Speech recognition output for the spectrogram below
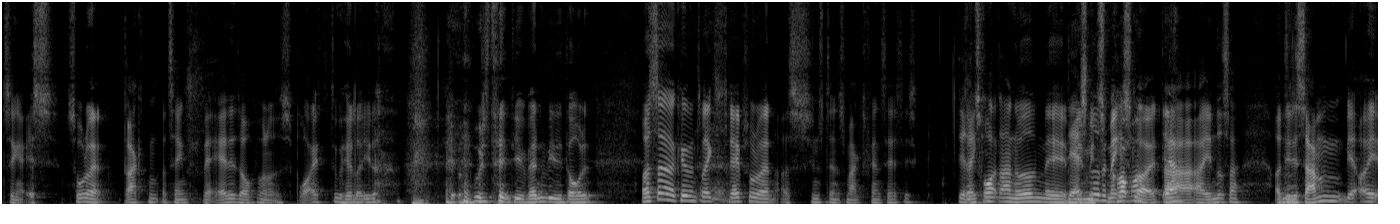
tænkte jeg, yes, sodavand, drak den, og tænkte, hvad er det dog for noget sprøjt, du hælder i dig? det var fuldstændig vanvittigt dårligt. Og så købte jeg en grebsodavand, og synes den smagte fantastisk. Det er jeg rigtigt. tror, der er noget med, er med mit noget, der smagsløg, der Ja. har ændret sig. Og det er Mm. det samme, jeg, jeg,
